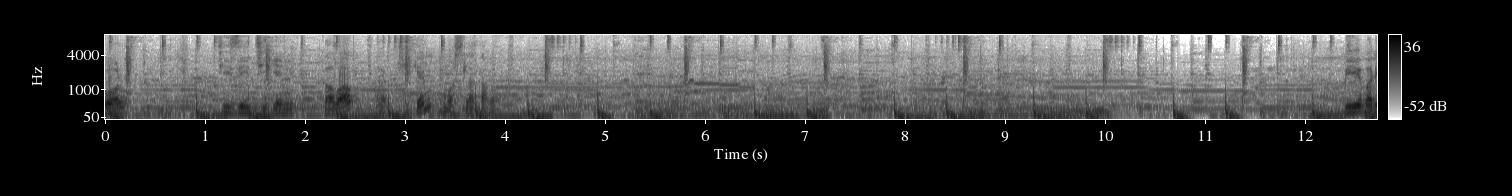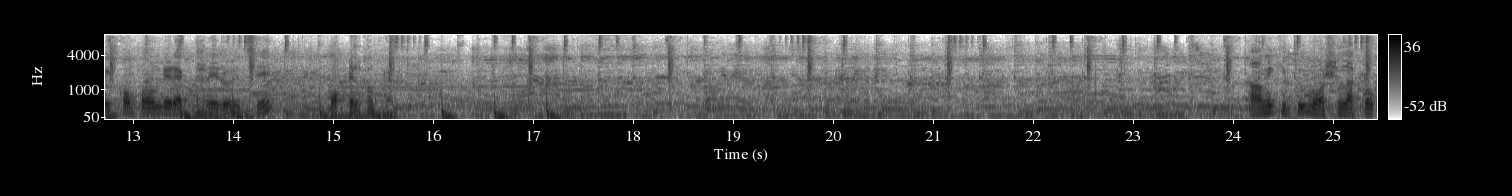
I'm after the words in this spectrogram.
ball, cheesy chicken kebab আর চিকেন মশলা কাবাব। বিয়েবাড়ির কম্পাউন্ডের এক ধারে রয়েছে মকটেল কাউন্টার আমি কিন্তু মশলা কোক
